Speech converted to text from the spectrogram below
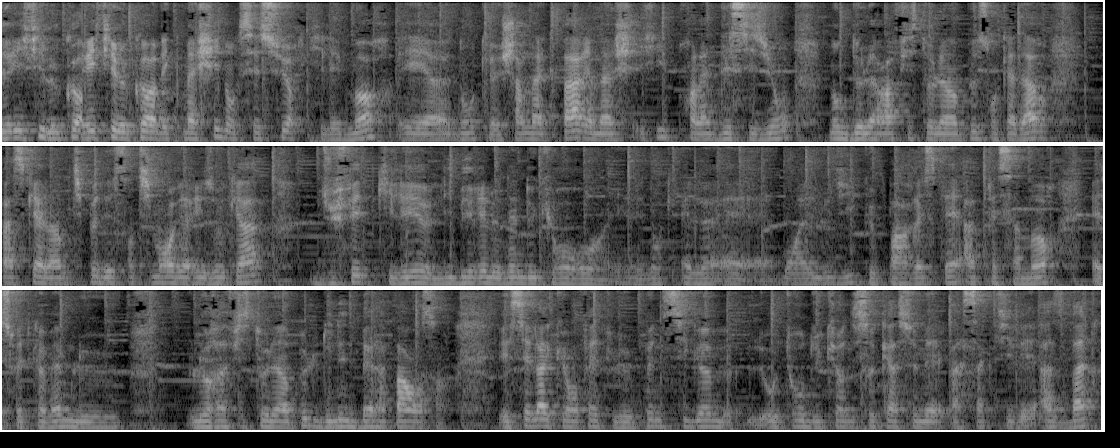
vérifie le corps, avec Machi, donc c'est sûr qu'il est mort. Et euh, donc Charles part et Machi prend la décision donc de leur rafistoler un peu son cadavre parce qu'elle a un petit peu des sentiments envers Isoka du fait qu'il ait libéré le naine de Kuroro. Et donc elle, lui dit que par respect après sa mort, elle souhaite quand même le, le rafistoler un peu, lui donner une belle apparence. Hein. Et c'est là que en fait le Pensigum autour du cœur d'Isoka se met à s'activer, à se battre.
